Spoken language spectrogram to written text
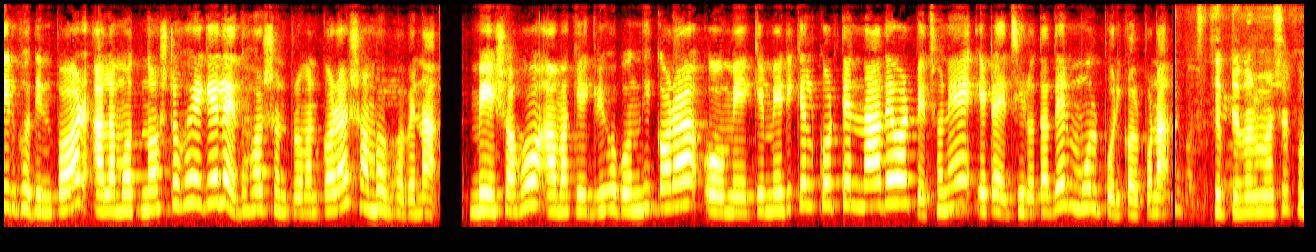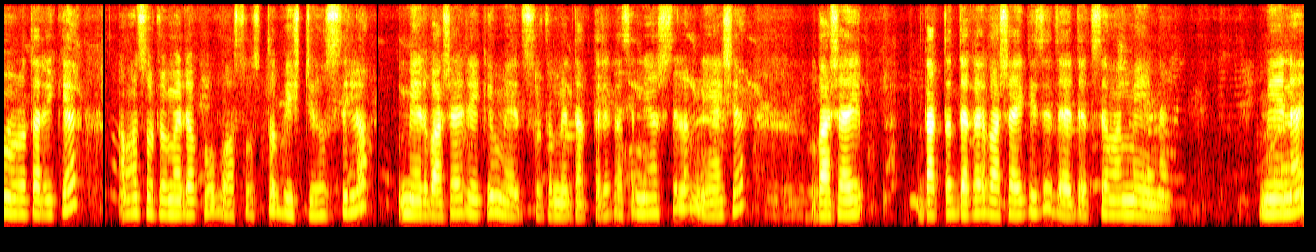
দীর্ঘদিন পর আলামত নষ্ট হয়ে গেলে ধর্ষণ প্রমাণ করা সম্ভব হবে না। মেয়েসহ আমাকে গৃহবন্দী করা ও মেয়েকে মেডিকেল করতে না দেওয়ার পেছনে এটাই ছিল তাদের মূল পরিকল্পনা। সেপ্টেম্বর মাসের পনেরো তারিখে আমার ছোট মেয়েটা খুব অসুস্থ, বৃষ্টি হচ্ছিল। মেয়ের বাসায় রেখে মেয়ের ছোট মেয়ের ডাক্তারের কাছে নিয়ে আসছিলাম। নিয়ে এসে বাসায় ডাক্তার দেখায় বাসায় গেছে, যাই দেখছে আমার মেয়ে নাই। মেয়ে নাই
